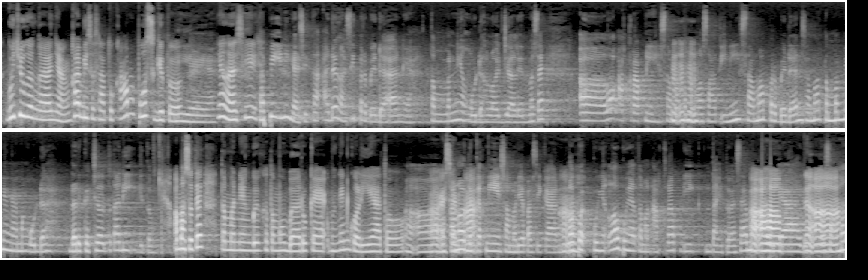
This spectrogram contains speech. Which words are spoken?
gue juga nggak nyangka bisa satu kampus gitu Iya ya. ya nggak sih Tapi ini gak sih, Tak? ada gak sih perbedaan ya temen yang udah lo jalin? Maksudnya eh, lo akrab nih sama temen lo saat ini sama perbedaan sama temen yang emang udah dari kecil itu tadi gitu. oh, maksudnya teman yang gue ketemu baru kayak mungkin kuliah atau Heeh, eh, kan lo SMA deket nih sama dia pasti kan. Lo pu- punya lo punya teman akrab di entah itu SMA Ah, ah, kuliah gitu. ah, ah. Sama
